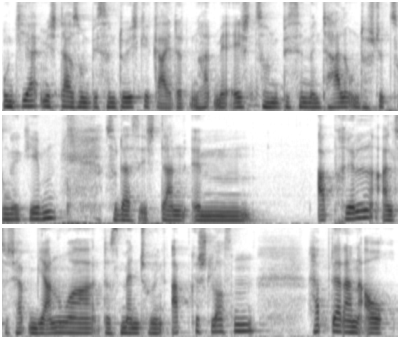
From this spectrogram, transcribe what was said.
Und die hat mich da so ein bisschen durchgeguidet und hat mir echt so ein bisschen mentale Unterstützung gegeben, sodass ich dann im April, also ich habe im Januar das Mentoring abgeschlossen, habe da dann auch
